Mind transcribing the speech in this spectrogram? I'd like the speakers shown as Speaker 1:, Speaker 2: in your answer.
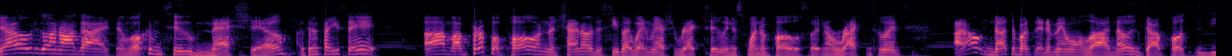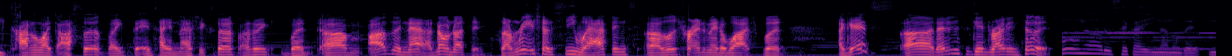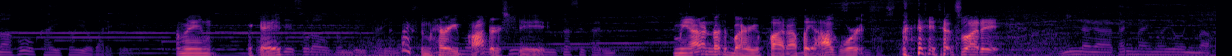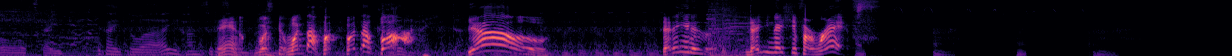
Speaker 1: Yo, what's going on, guys? And welcome to Mashle. I think that's how you say it. Um, I put up a poll on the channel to see like anime I should react to, and just won a poll. So, you know, reacting to it. I don't know nothing about the anime. I won't lie. I know it got posted to be kind of like Asta, like the anti-magic stuff. I think, but um, other than that, I know nothing. So I'm really interested to see what happens. Uh, a little short anime to watch, but I guess uh, they just get right into it. I mean, okay, like some Harry Potter shit. I mean, I don't know nothing about Harry Potter. I play Hogwarts. That's about it. Damn, what, what the what the fuck? Yo, that nigga is that you that shit for refs.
